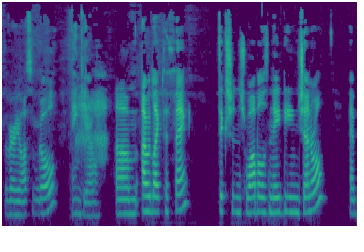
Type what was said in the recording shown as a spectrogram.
It's a very awesome goal. Thank you. Um, I would like to thank Dixon Schwabl's Nadine General and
